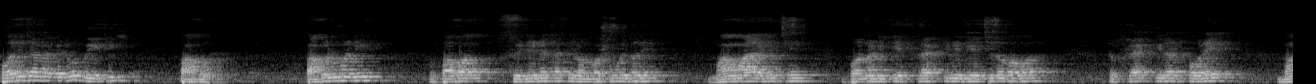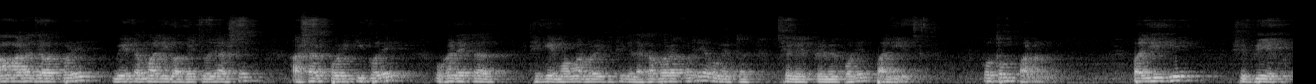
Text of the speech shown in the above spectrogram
পরে জানা গেল মেয়েটি পাগল। পাগল মানে বাবা সুইডেনে থাকে লম্বা সময় ধরে। মা মারা গেছে, বনানীতে ফ্ল্যাট কিনে দিয়েছিল বাবা। তো ফ্ল্যাট কেনার পরে মা মারা যাওয়ার পরে মেয়েটা মালিবাগে চলে আসে। আসার পরে কি করে? ওখানে একটা থেকে মামার বাড়িতে থেকে লেখাপড়া করে এবং একটা ছেলের প্রেমে পড়ে, পালিয়ে যায়। প্রথম পালানো। পালিয়ে গিয়ে সে বিয়ে করে।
